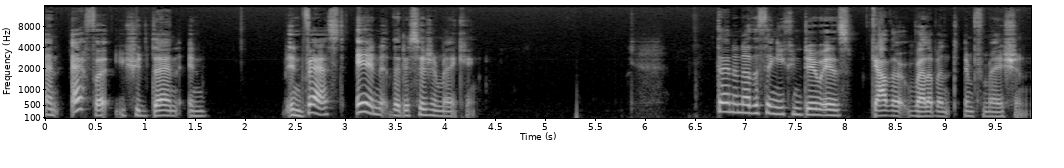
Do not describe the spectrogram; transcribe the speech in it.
and effort you should then in, invest in the decision making. Then another thing you can do is gather relevant information.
